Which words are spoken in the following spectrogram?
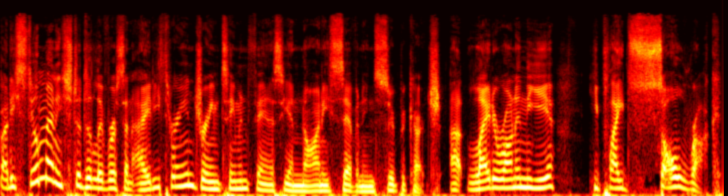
but he still managed to deliver us an 83 in Dream Team and Fantasy and 97 in Supercoach. Uh, later on in the year, he played Sole ruck.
